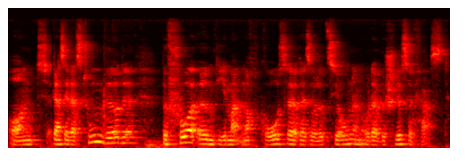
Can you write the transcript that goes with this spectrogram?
Und dass er das tun würde, bevor irgendjemand noch große Resolutionen oder Beschlüsse fasst,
